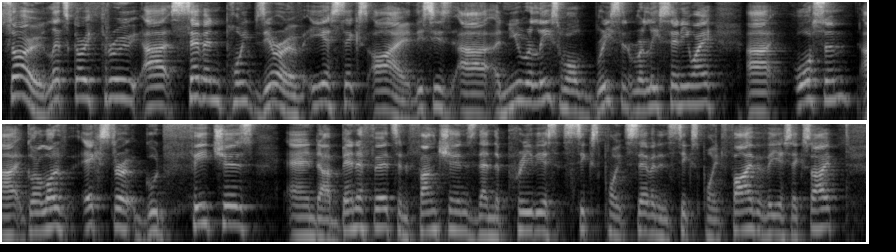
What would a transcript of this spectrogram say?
So let's go through uh, 7.0 of ESXi. This is uh, a new release, well, recent release anyway. Uh, awesome. Uh, got a lot of extra good features and uh, benefits and functions than the previous 6.7 and 6.5 of ESXi.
